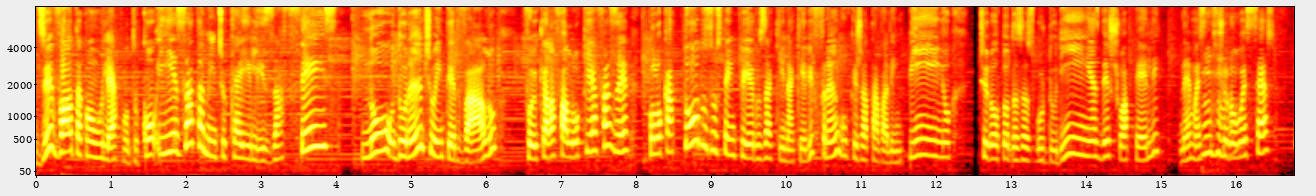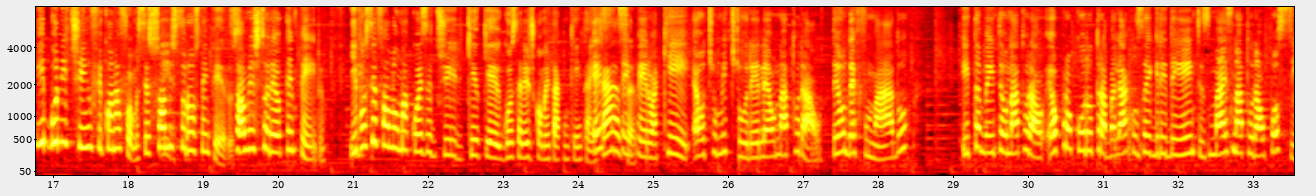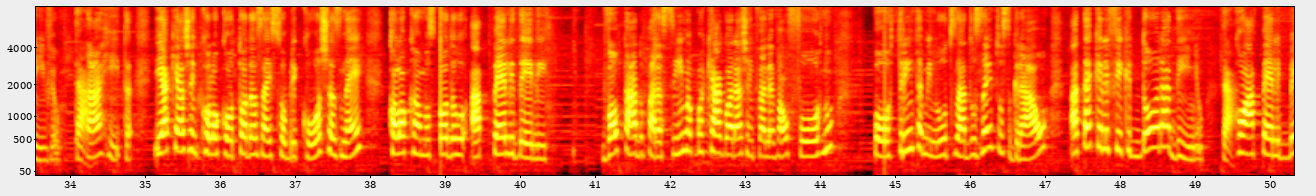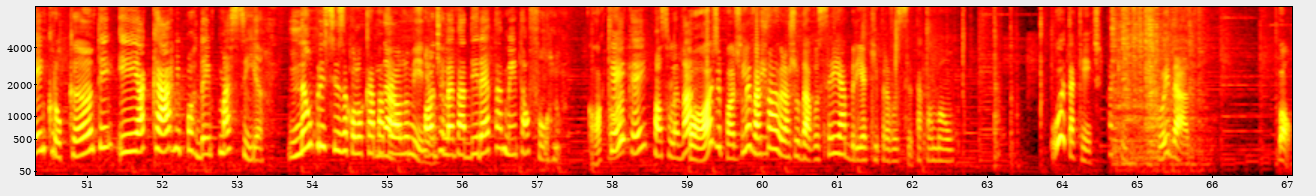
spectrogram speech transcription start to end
De volta com a mulher.com e exatamente o que a Elisa fez no, durante o intervalo foi o que ela falou que ia fazer. Colocar todos os temperos aqui naquele frango que já estava limpinho, tirou todas as gordurinhas, deixou a pele, né? Mas uhum. tirou o excesso e bonitinho ficou na forma. Você só Isso. misturou os temperos? Só misturei o tempero. E você falou uma coisa de que, que eu gostaria de comentar com quem está em Esse casa? Esse tempero aqui é o chimichurri, ele é o natural. Tem um defumado, e também tem o natural. Eu procuro trabalhar com os ingredientes mais natural possível, tá. tá, Rita? E aqui a gente colocou todas as sobrecoxas, né? Colocamos toda a pele dele voltado para cima, porque agora a gente vai levar ao forno por 30 minutos a 200 graus, até que ele fique douradinho, tá. com a pele bem crocante e a carne por dentro macia. Não precisa colocar papel Não, alumínio? pode levar diretamente ao forno. Ok. Ok. Posso levar? Pode, pode levar. Isso. Deixa eu ajudar você e abrir aqui para você. Tá com a mão. Ui, tá quente. Tá quente. Cuidado. Bom,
